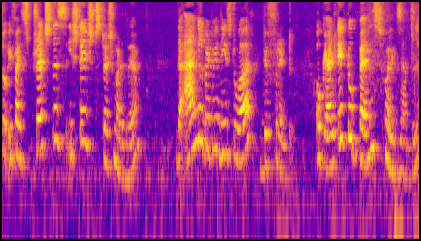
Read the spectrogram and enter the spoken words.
ಸೊ ಇಫ್ ಐ ಸ್ಟ್ರೆಚ್ ದಿಸ್ ಇಷ್ಟೇ ಇಷ್ಟು ಸ್ಟ್ರೆಚ್ ಮಾಡಿದ್ರೆ ದ ಆಂಗಲ್ ಬಿಟ್ವೀನ್ ದೀಸ್ ಟು ಆರ್ ಡಿಫ್ರೆಂಟ್ ಓಕೆ ಐಲ್ ಟೇಕ್ ಟು ಪೆನ್ಸ್ ಫಾರ್ ಎಕ್ಸಾಂಪಲ್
